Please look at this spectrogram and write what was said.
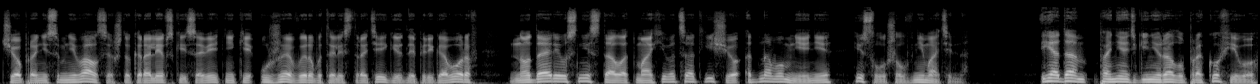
Чопра не сомневался, что королевские советники уже выработали стратегию для переговоров, но Дариус не стал отмахиваться от еще одного мнения и слушал внимательно. «Я дам понять генералу Прокофьеву,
